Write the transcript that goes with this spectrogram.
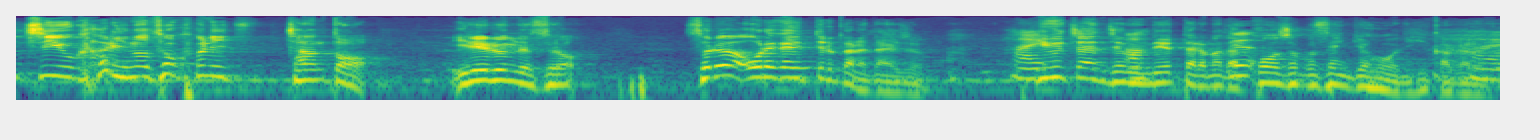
口ゆかりのとこにちゃんと入れるんですよ。それは俺が言ってるから大丈夫、はい。樋口ちゃん自分で言ったらまた公職選挙法に引っかかる、はい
